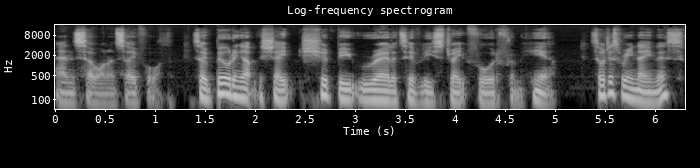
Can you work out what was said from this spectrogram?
and so on and so forth. So building up the shape should be relatively straightforward from here. So I'll just rename this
